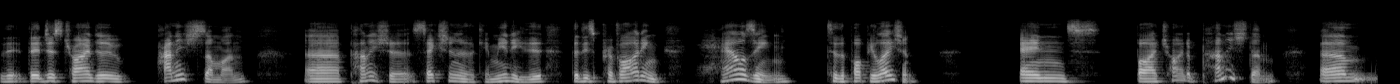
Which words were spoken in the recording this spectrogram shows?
they're just trying to punish someone, uh, punish a section of the community that, that is providing housing to the population, and by trying to punish them, um,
